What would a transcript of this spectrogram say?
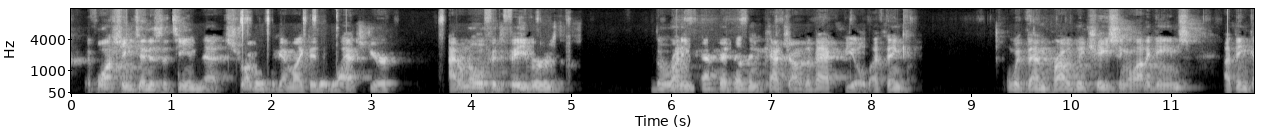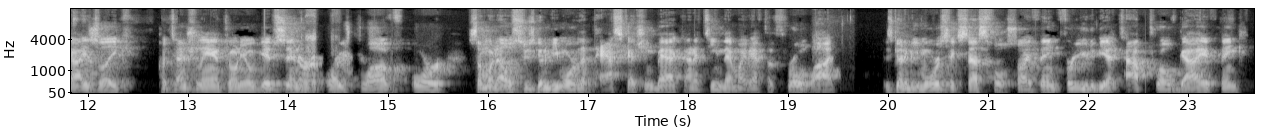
if Washington is the team that struggles again, like they did last year, I don't know if it favors the running back that doesn't catch out of the backfield. I think with them probably chasing a lot of games, I think guys like potentially Antonio Gibson or Bryce Love or someone else who's going to be more of the pass catching back on a team that might have to throw a lot is going to be more successful. So I think for you to be a top 12 guy, I think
